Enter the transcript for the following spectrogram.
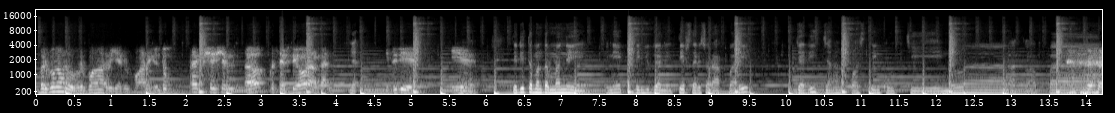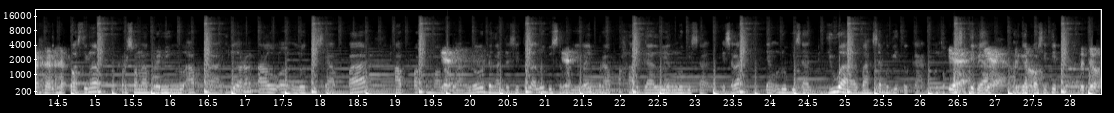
berpengaruh berpengaruh ya berpengaruh. Untuk perception eh, persepsi orang kan. Ya. itu dia iya Jadi teman-teman nih, ini penting juga nih tips dari seorang Akbari. Jadi jangan posting kucing doang atau apa. Postinglah personal branding lu apa. Jadi orang tahu oh lu tuh siapa, apa kemampuan lu dengan dari situ lu bisa Yes. menilai berapa harga lu yang lu bisa istilah yang lu bisa jual bahasa begitu kan untuk Iya, positif ya. iya, harga betul. positif ya. betul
